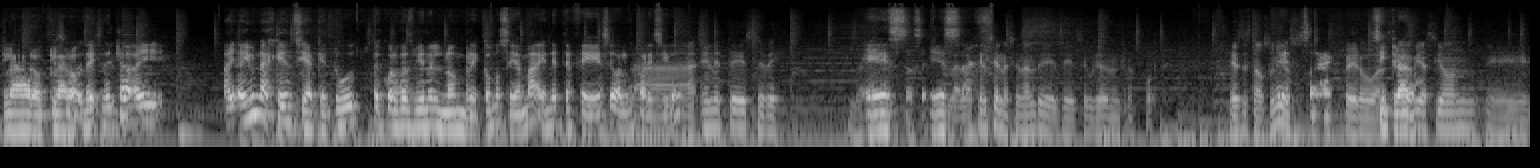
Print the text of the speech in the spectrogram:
Claro, claro. De, hecho, hay, hay, una agencia que tú te acuerdas bien el nombre. ¿Cómo se llama? ¿NTFS o algo parecido? NTSB. esa, esa. La, Agencia Nacional de, de Seguridad en el Transporte es de Estados Unidos. Pero sí, claro. la aviación, eh,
